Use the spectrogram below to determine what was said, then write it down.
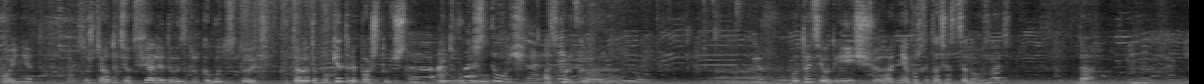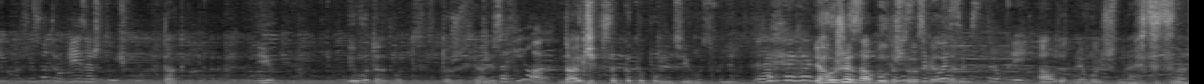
Ой, нет. Слушайте, а вот эти вот фиолетовые сколько будут стоить? Это, это букет или поштучно? Э, Они в углу. поштучно. А Это сколько? дельфины. А, Вот эти вот и еще. А, не, я просто хотел сейчас цену узнать. Да. по 600 рублей за штучку. Так. И, и вот этот вот тоже фиолетовый. Гипсофила? Да, гипсо, как вы помните, господи. Я уже забыл то, что вы сказали. 280 рублей. А, вот это мне больше нравится цена.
